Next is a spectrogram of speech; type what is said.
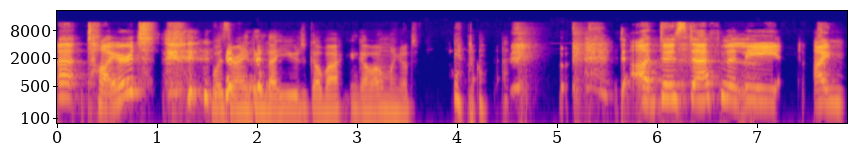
Uh, tired. was there anything that you'd go back and go, oh my god? uh, there's definitely I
